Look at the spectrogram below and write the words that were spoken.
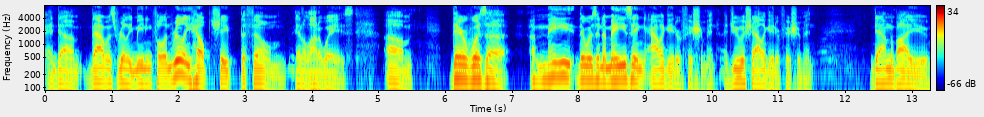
And um, that was really meaningful and really helped shape the film in a lot of ways. Um, there was a ama- there was an amazing alligator fisherman, a Jewish alligator fisherman, down the bayou,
